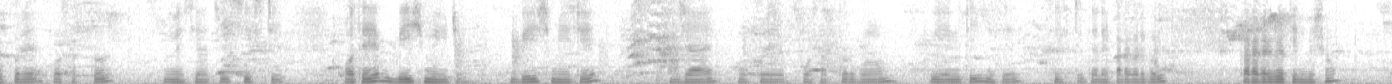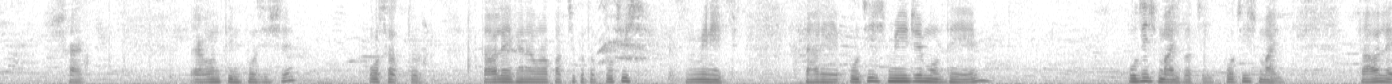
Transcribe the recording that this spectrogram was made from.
উপরে পঁচাত্তর, নিচে হচ্ছে সিক্সটি অতএব বিশ মিনিটে বিশ মিনিটে যায় উপরে পঁচাত্তর টোয়েন্টি নিচে সিক্সটি তাহলে কাটাকাটি করি। কাটাকাটি করে তিন বিশ ষাট। এখন তিন পঁচিশে পঁচাত্তর। তাহলে এখানে আমরা পাচ্ছি কত? পঁচিশ মিনিট। তাহলে পঁচিশ মিনিটের মধ্যে পঁচিশ মাইল পাচ্ছি, পঁচিশ মাইল। তাহলে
